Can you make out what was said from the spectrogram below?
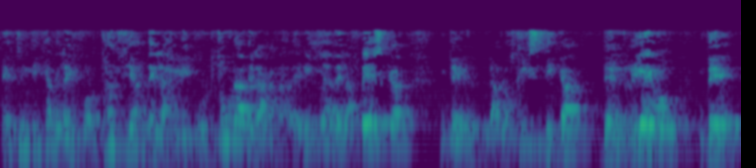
Esto indica de la importancia de la agricultura, de la ganadería, de la pesca, de la logística, del riego, de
